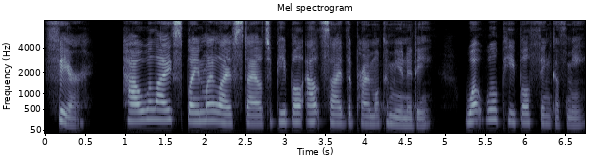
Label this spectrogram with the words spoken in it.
Fear. How will I explain my lifestyle to people outside the primal community? What will people think of me?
